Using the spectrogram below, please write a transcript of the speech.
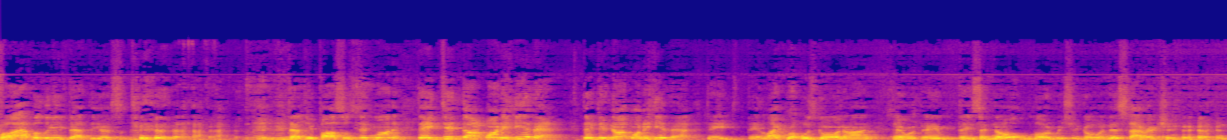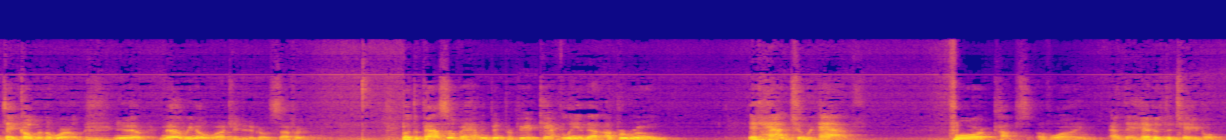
Well, I believe that the uh, that the apostles didn't want it. They did not want to hear that. They did not want to hear that. They they liked what was going on. They were they they said, "No, Lord, we should go in this direction and take over the world." You know, no, we don't want you to go suffer. But the Passover, having been prepared carefully in that upper room, it had to have four cups of wine at the head of the table.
